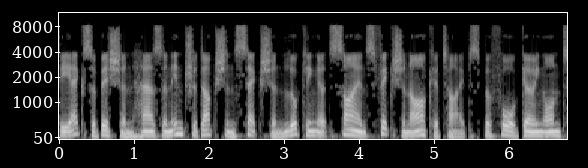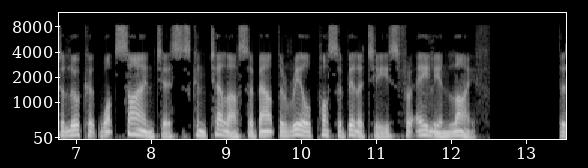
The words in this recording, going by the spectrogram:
The exhibition has an introduction section looking at science fiction archetypes before going on to look at what scientists can tell us about the real possibilities for alien life. The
